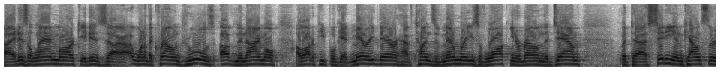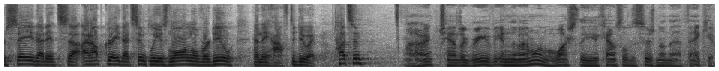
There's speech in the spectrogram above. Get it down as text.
Uh, it is a landmark. It is uh, one of the crown jewels of Nanaimo. A lot of people get married there, have tons of memories of walking around the dam. But uh, city and councilors say that it's uh, an upgrade that simply is long overdue, and they have to do it. Hudson? All right, Chandler Grieve in Nanaimo, and we'll watch the council decision on that. Thank you.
